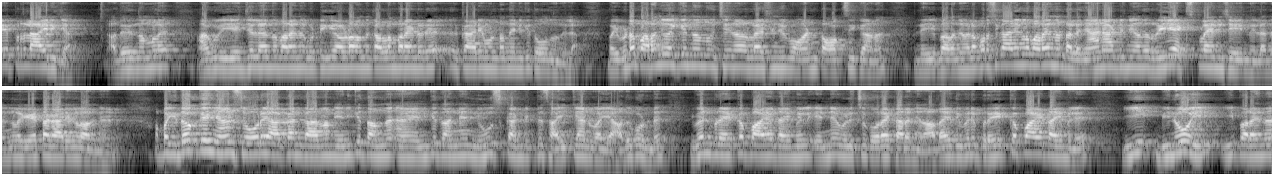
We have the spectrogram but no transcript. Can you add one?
ഏപ്രിൽ ആയിരിക്കാം. അത് നമ്മൾ ആ ഏഞ്ചൽ എന്ന് പറയുന്ന കുട്ടിക്ക് അവിടെ വന്ന് കള്ളം പറയേണ്ട ഒരു കാര്യമുണ്ടെന്ന് എനിക്ക് തോന്നുന്നില്ല. അപ്പൊ ഇവിടെ പറഞ്ഞു വയ്ക്കുന്നതെന്ന് വെച്ച് കഴിഞ്ഞാൽ റിലേഷൻഷിപ്പ് വൺ ടോക്സിക് ആണ്. പിന്നെ ഈ പറഞ്ഞ പോലെ കുറച്ച് കാര്യങ്ങൾ പറയുന്നുണ്ടല്ലോ. ഞാനായിട്ട് ഇനി അത് റീ എക്സ്പ്ലെയിൻ ചെയ്യുന്നില്ല. നിങ്ങൾ കേട്ട കാര്യങ്ങൾ അതിനാണ് അപ്പൊ ഇതൊക്കെ ഞാൻ സ്റ്റോറി ആക്കാൻ കാരണം എനിക്ക് തന്നെ എനിക്ക് തന്നെ ന്യൂസ് കണ്ടിട്ട് സഹിക്കാൻ വയ്യ. അതുകൊണ്ട് ഇവൻ ബ്രേക്കപ്പ് ആയ ടൈമിൽ എന്നെ വിളിച്ച് കുറെ കരഞ്ഞത്. അതായത് ഇവർ ബ്രേക്കപ്പ് ആയ ടൈമിൽ ഈ ബിനോയ് ഈ പറയുന്ന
